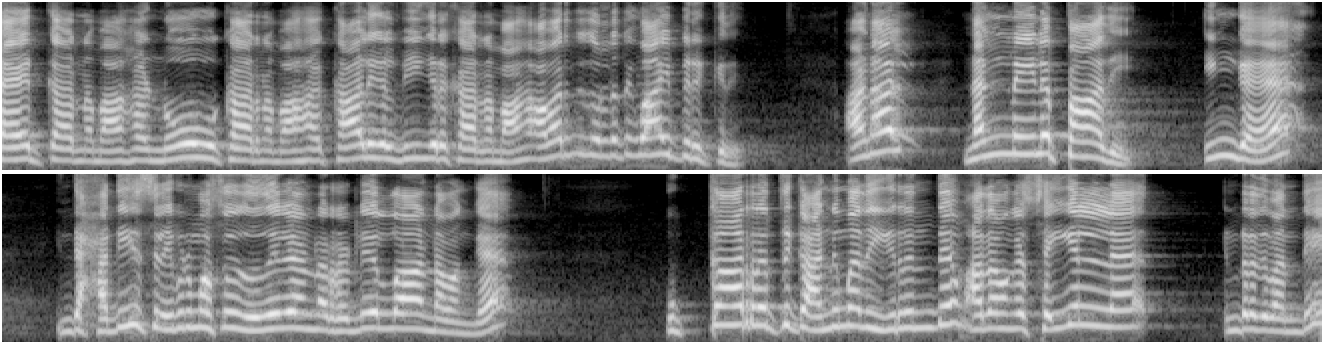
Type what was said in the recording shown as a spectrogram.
டயர்ட் காரணமாக நோவு காரணமாக காலுகள் வீங்குற காரணமாக அமர்ந்து சொல்கிறதுக்கு வாய்ப்பு இருக்குது. ஆனால் நன்மையில் பாதி. இங்கே இந்த ஹதீஸில் இப்னு மசூத் ரலியல்லான்னவங்க உட்கார்றதுக்கு அனுமதி இருந்தும் அதை அவங்க செய்யலைன்றது வந்து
